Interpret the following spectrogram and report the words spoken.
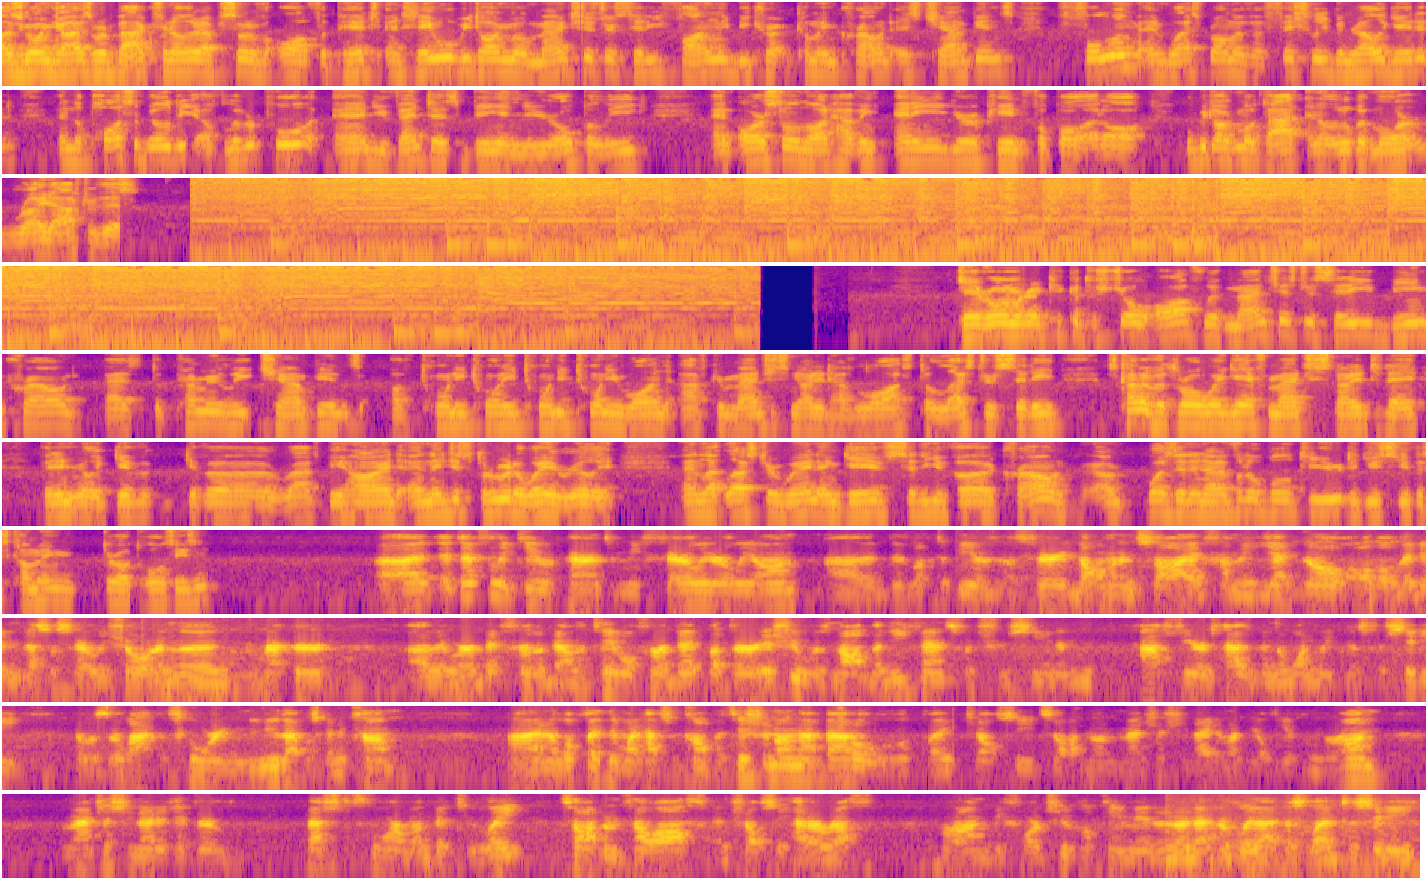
How's it going, guys? We're back for another episode of Off the Pitch, and today we'll be talking about Manchester City finally becoming crowned as champions. Fulham and West Brom have officially been relegated, and the possibility of Liverpool and Juventus being in Europa League, and Arsenal not having any European football at all. We'll be talking about that and a little bit more right after this. Okay, everyone, we're going to kick the show off with Manchester City being crowned as the Premier League champions of 2020 2021 after Manchester United have lost to Leicester City. It's kind of a throwaway game for Manchester United today. They didn't really give give a rat's behind, and they just threw it away, really, and let Leicester win and gave City the crown. Um, was it inevitable to you? Did you see this coming throughout the whole season? Uh, it definitely came apparent to me fairly early on. Uh, they looked to be a, a, very dominant side from the get go, although they didn't necessarily show it in the record. Uh, they were a bit further down the table for a bit, but their issue was not the defense, which we've seen in past years has been the one weakness for City. It was their lack of scoring. You knew that was going to come. Uh, and it looked like they might have some competition on that battle. It looked like Chelsea, Tottenham, Manchester United might be able to give them a run. Manchester United hit their best form a bit too late. Tottenham fell off, and Chelsea had a rough run before Tuchel came in, and inevitably that just led to City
